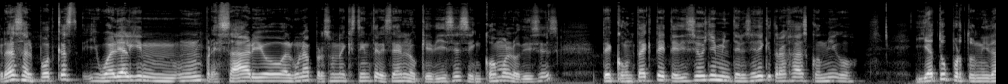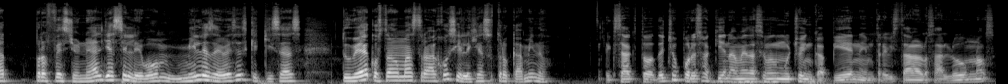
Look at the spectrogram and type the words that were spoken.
Gracias al podcast, igual y alguien, un empresario, alguna persona que esté interesada en lo que dices, en cómo lo dices, te contacta y te dice, oye, me interesaría que trabajaras conmigo. Y ya tu oportunidad profesional ya se elevó miles de veces que quizás te hubiera costado más trabajo si elegías otro camino. Exacto. De hecho, por eso aquí en AMED hacemos mucho hincapié en entrevistar a los alumnos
